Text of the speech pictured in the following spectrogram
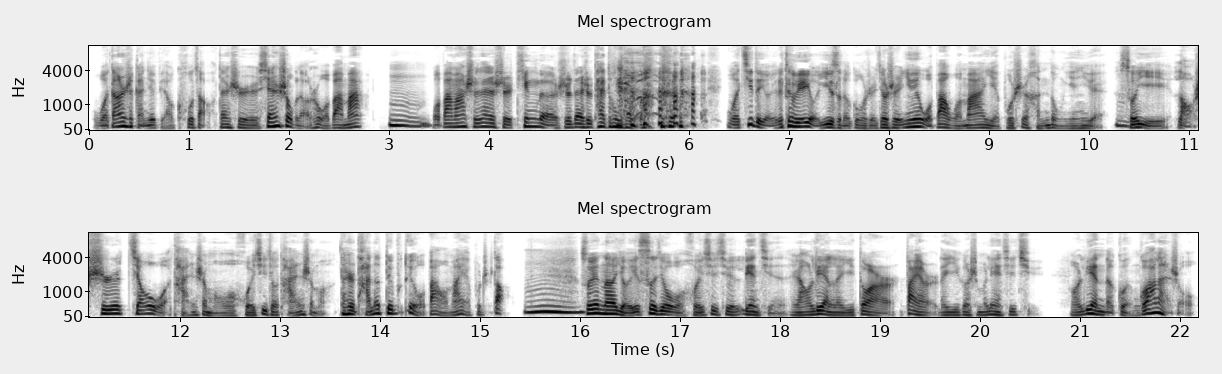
我当时感觉比较枯燥，但是先受不了是我爸妈，嗯，我爸妈实在是听的实在是太痛苦了。我记得有一个特别有意思的故事，就是因为我爸我妈也不是很懂音乐，所以老师教我弹什么，我回去就弹什么，但是弹的对不对，我爸我妈也不知道。嗯，所以呢，有一次就我回去去练琴，然后练了一段拜耳的一个什么练习曲，我练的滚瓜烂熟。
